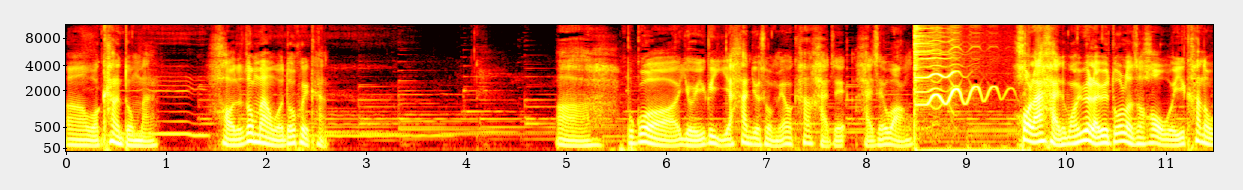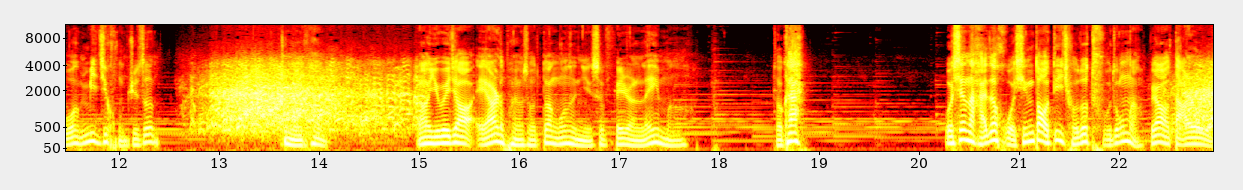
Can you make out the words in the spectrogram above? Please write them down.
嗯，我看动漫，好的动漫我都会看。啊，不过有一个遗憾，就是我没有看海贼海贼王。后来海贼王越来越多了之后，我一看到我密集恐惧症，就没看。然后一位叫 L 的朋友说：“段公子，你是非人类吗？走开！我现在还在火星到地球的途中呢，不要打扰我。”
